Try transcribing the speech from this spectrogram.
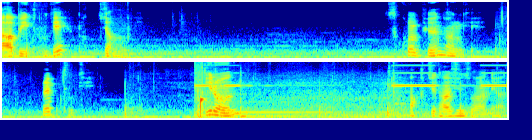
나비 두 개, 박쥐 한 개, 스콜피온 한 개, 랩 두 개. 이런. 박쥐 다시 소환해야 돼.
